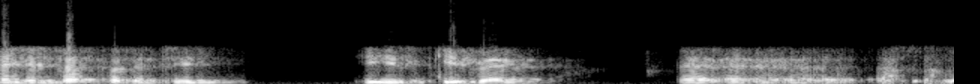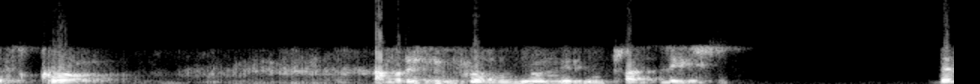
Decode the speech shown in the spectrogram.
and in verse 17, he is given a, a, a, a- scroll. I'm reading from New Living Translation. The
